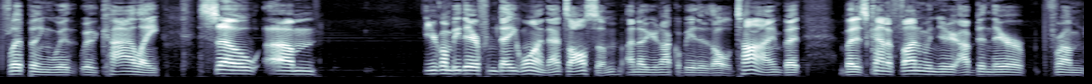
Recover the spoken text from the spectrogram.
flipping with with Kylie. So, um, you're going to be there from day one. That's awesome. I know you're not going to be there the whole time, but but it's kind of fun when you're. I've been there from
